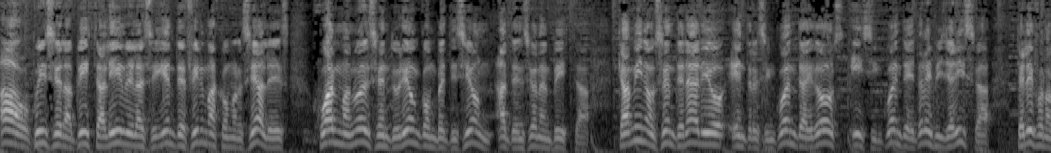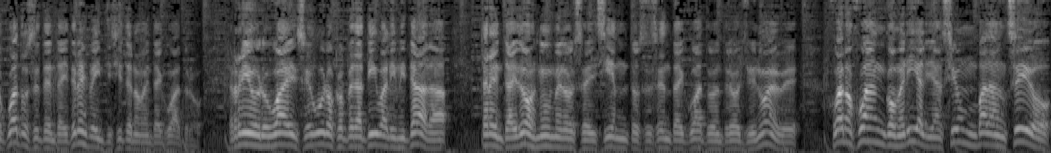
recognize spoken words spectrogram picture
Auspicia la pista libre las siguientes firmas comerciales. Juan Manuel Centurión Competición, atención en pista. Camino Centenario entre 52 y 53 Villariza, teléfono 473-2794. Río Uruguay Seguros Cooperativa Limitada, 32 número 664 entre 8 y 9. Juan o Juan Gomería Alineación Balanceo,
